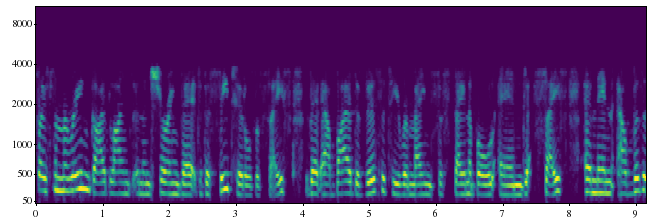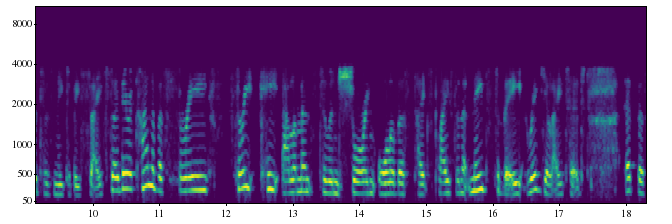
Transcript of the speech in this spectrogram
So, some marine guidelines in ensuring that the sea turtles are safe, that our biodiversity remains sustainable and safe, and then our visitors need to be safe. So, there are kind of a three three key elements to ensuring all of this takes place, and it needs to be regulated. At this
